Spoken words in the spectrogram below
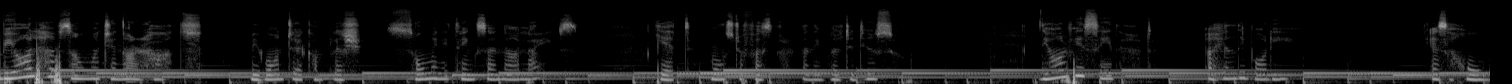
We all have so much in our hearts. We want to accomplish so many things in our lives, yet, most of us are unable to do so. They always say that a healthy body is a home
